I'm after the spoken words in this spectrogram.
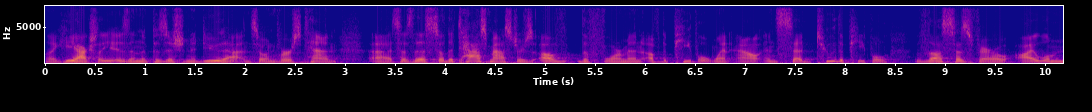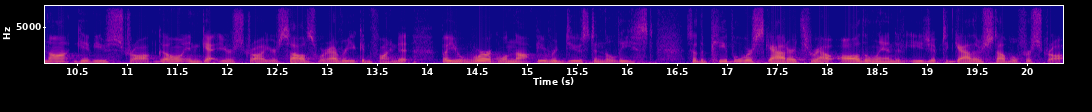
Like he actually is in the position to do that. And so in verse 10, uh, it says this So the taskmasters of the foremen of the people went out and said to the people, Thus says Pharaoh, I will not give you straw. Go and get your straw yourselves wherever you can find it, but your work will not be reduced in the least. So the people were scattered throughout all the land of Egypt to gather stubble for straw.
